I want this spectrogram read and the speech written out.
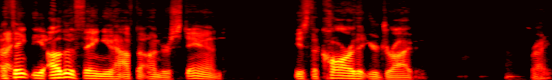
Right. I think the other thing you have to understand is the car that you're driving. Right.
